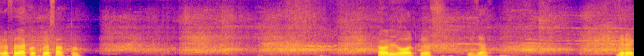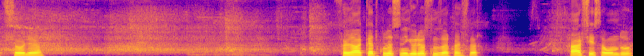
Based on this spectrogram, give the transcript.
Böyle felaket kulesi attım. Öl Walker. Güzel. Direkt şöyle. Felaket kulesini görüyorsunuz arkadaşlar. Her şey savundu.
